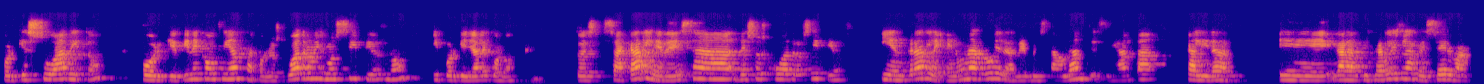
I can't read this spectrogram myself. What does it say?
porque es su hábito, porque tiene confianza con los cuatro mismos sitios, ¿no? Y porque ya le conocen. Entonces, sacarle de, esa, de esos cuatro sitios y entrarle en una rueda de restaurantes de alta calidad, eh, garantizarles la reserva,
